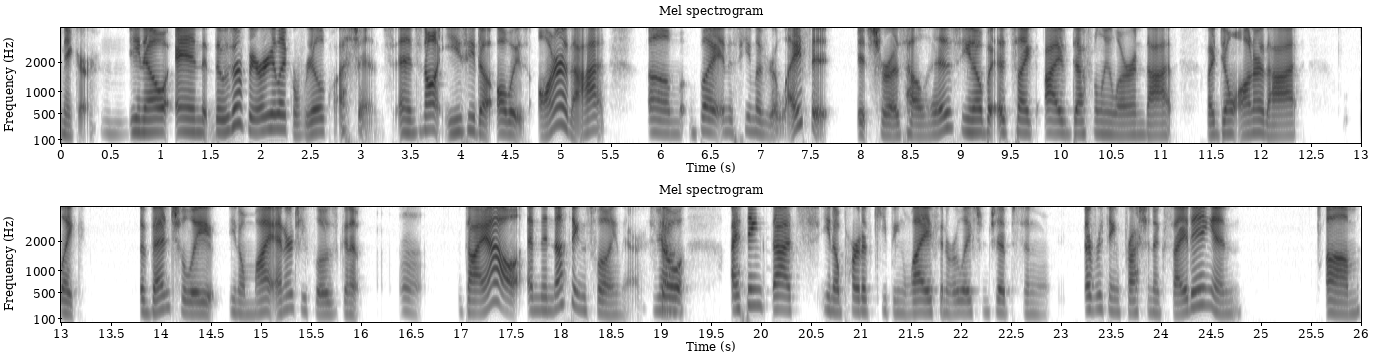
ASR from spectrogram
maker? Mhm. You know, and those are very like real questions. And it's not easy to always honor that. Um, but in the scheme of your life, it it sure as hell is, you know, but it's like I've definitely learned that if I don't honor that, like eventually, you know, my energy flow is gonna uh, die out and then nothing's flowing there. So Yeah. I think that's, you know, part of keeping life and relationships and everything fresh and exciting. And um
